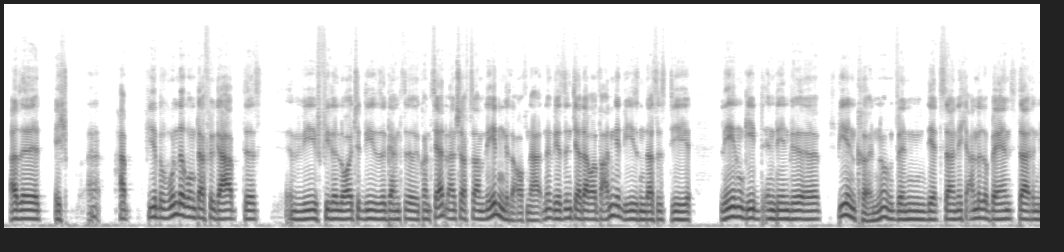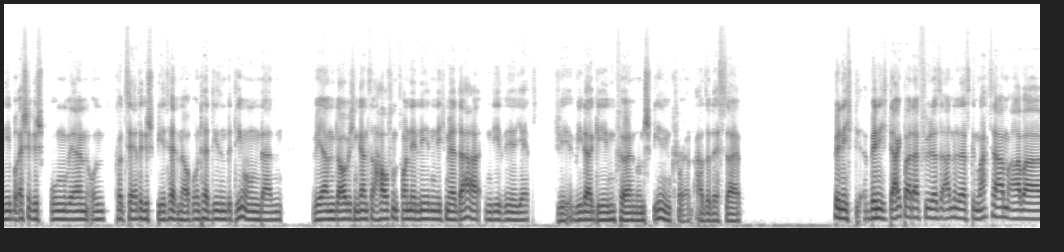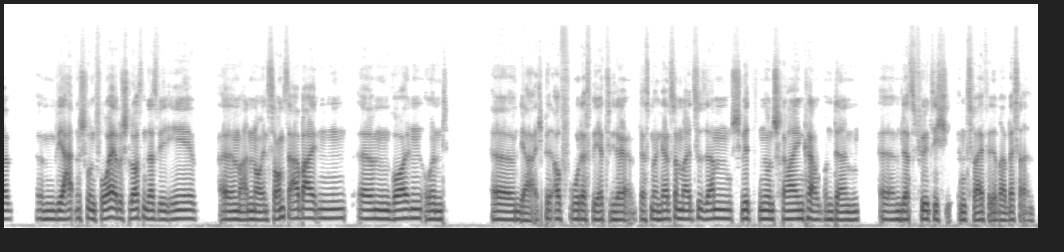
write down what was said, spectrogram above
also ich äh, habe viel Bewunderung dafür gehabt, dass wie viele Leute diese ganze Konzertlandschaft so am Leben gelaufen hat. Ne? Wir sind ja darauf angewiesen, dass es die Läden gibt, in denen wir spielen können. Ne? Und wenn jetzt da nicht andere Bands da in die Bresche gesprungen wären und Konzerte gespielt hätten, auch unter diesen Bedingungen, dann wären, glaube ich, ein ganzer Haufen von den Läden nicht mehr da, in die wir jetzt wieder gehen können und spielen können. Also deshalb bin ich, bin ich dankbar dafür, dass andere das gemacht haben, aber ähm, wir hatten schon vorher beschlossen, dass wir eh ähm, an neuen Songs arbeiten ähm, wollen. Und ähm, ja, ich bin auch froh, dass wir jetzt wieder, dass man ganz normal zusammen schwitzen und schreien kann und dann, ähm, das fühlt sich im Zweifel immer besser an.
